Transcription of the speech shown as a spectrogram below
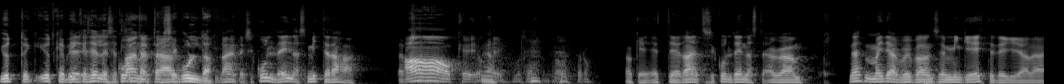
jutt, jutt käib ikka selles, et laenatakse kulda. laenatakse kulda ennast, mitte raha. aa, okei, okei, ma saan valesti aru okei okay,, et laenatakse kulda ennast, aga noh, ma ei tea, võib-olla on see mingi ehtetegijale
